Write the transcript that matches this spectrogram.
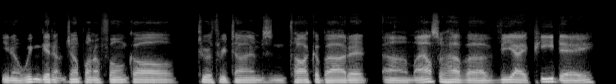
you know, we can get jump on a phone call two or three times and talk about it. Um, I also have a VIP day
